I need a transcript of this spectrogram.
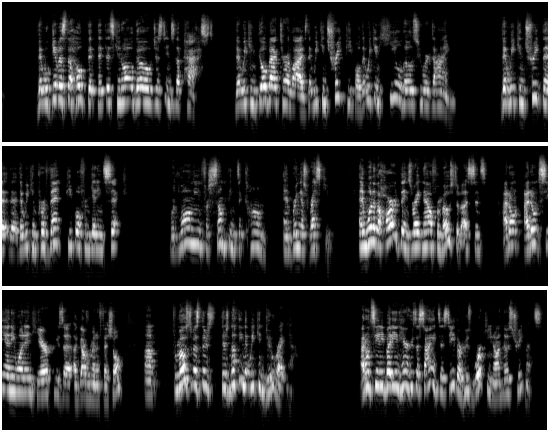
that will give us the hope that, that this can all go just into the past? That we can go back to our lives, that we can treat people, that we can heal those who are dying? That we can treat the, the, that we can prevent people from getting sick. We're longing for something to come and bring us rescue. And one of the hard things right now for most of us, since I don't I don't see anyone in here who's a, a government official, um, for most of us, there's there's nothing that we can do right now. I don't see anybody in here who's a scientist either who's working on those treatments.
